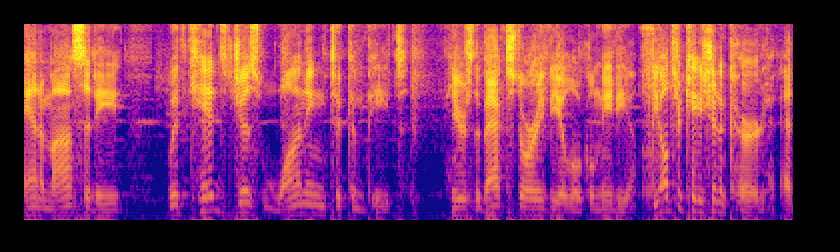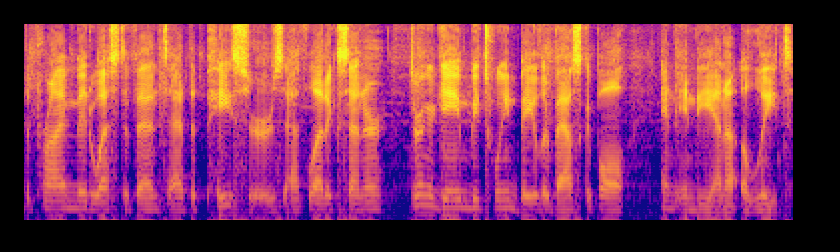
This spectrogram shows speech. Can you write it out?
animosity with kids just wanting to compete. Here's the backstory via local media. The altercation occurred at the Prime Midwest event at the Pacers Athletic Center during a game between Baylor basketball and Indiana Elite.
